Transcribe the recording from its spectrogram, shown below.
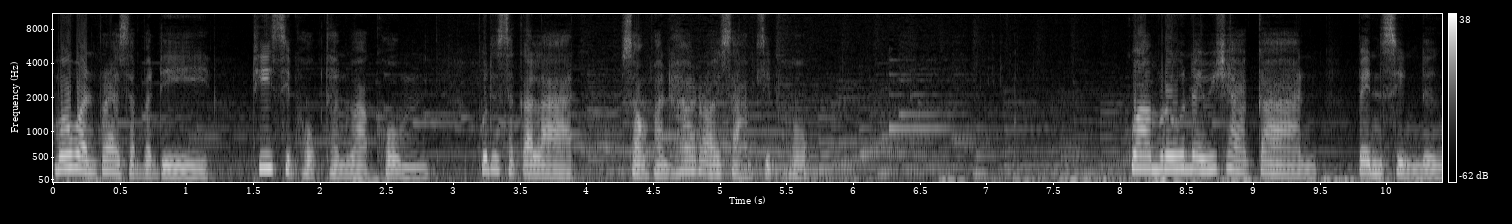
เมื่อวันพระศัสบดีที่ 16 ธันวาคม พุทธศักราช 2536 ความรู้ในวิชาการเป็นสิ่งหนึ่ง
